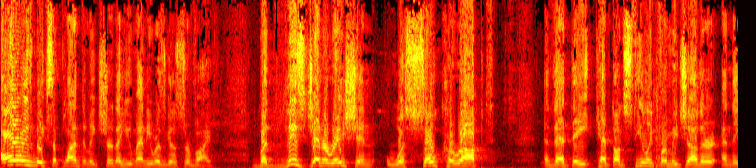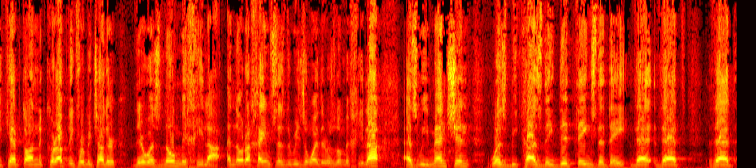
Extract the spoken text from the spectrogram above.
always makes a plan to make sure that humanity was going to survive. But this generation was so corrupt that they kept on stealing from each other and they kept on corrupting from each other. There was no mechila. And the Ohr Hachaim says the reason why there was no mechila, as we mentioned, was because they did things that they that that that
